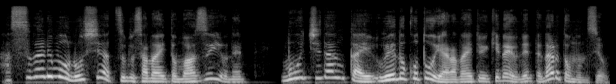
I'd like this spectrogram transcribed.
さすがにもうロシア潰さないとまずいよね。もう一段階上のことをやらないといけないよねってなると思うんですよ。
